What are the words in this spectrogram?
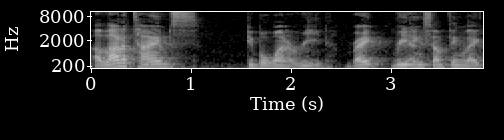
a lot of times people want to read, right? Reading Yeah. something like,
